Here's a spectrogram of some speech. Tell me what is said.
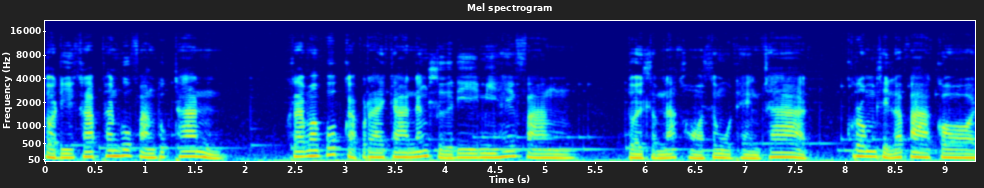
สวัสดีครับท่านผู้ฟังทุกท่านกลับมาพบกับรายการหนังสือดีมีให้ฟัง โดยสำนักหอสมุดแห่งชาติ กรมศิลปากร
